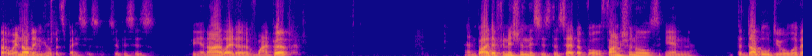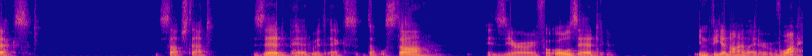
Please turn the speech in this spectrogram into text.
But we're not in Hilbert spaces. So this is the annihilator of y perp. And by definition, this is the set of all functionals in the double dual of x, such that z paired with x double star is zero for all z in the annihilator of y.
